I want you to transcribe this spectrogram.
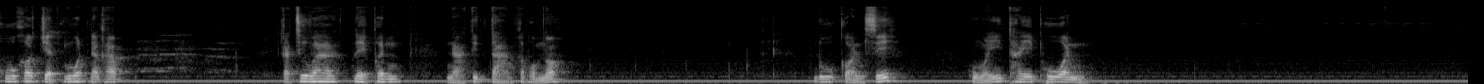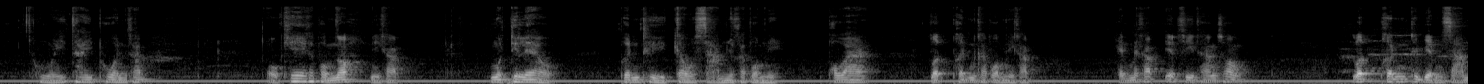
คู่เข้า 7 งวดนะครับก็ชื่อว่าเลขเพิ่นหนาติดตามครับผมเนาะดูก่อนสิหวยไทยพวนหวยไทยพวนครับ โอเคครับผมเนาะนี่ครับงวดที่แล้วเพิ่นถือเก้าสามอยู่ครับผมนี่ เพราะว่า รถเพิ่นครับผมนี่ครับ เห็นไหมครับ FC ทางช่อง รถเพิ่นทะเบียนสาม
